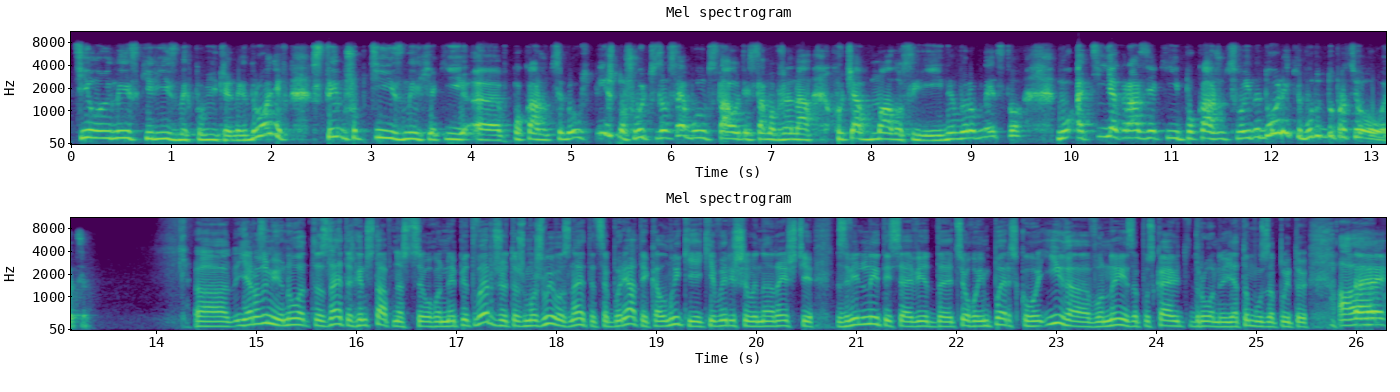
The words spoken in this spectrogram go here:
цілої низки різних повітряних дронів з тим, щоб ті з них, які е, покажуть себе успішно, швидше за все будуть ставитись саме вже на хоча б малосерійне виробництво. Ну а ті, якраз які покажуть свої недоліки, будуть допрацьовуватися. Е, я розумію, ну от знаєте, генштаб нас цього не підтверджує. Тож, можливо, знаєте, це буряти, калмики, які вирішили нарешті звільнитися від е, цього імперського іга. Вони запускають дрони. Я тому запитую. А Е,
